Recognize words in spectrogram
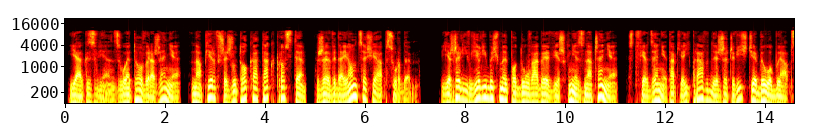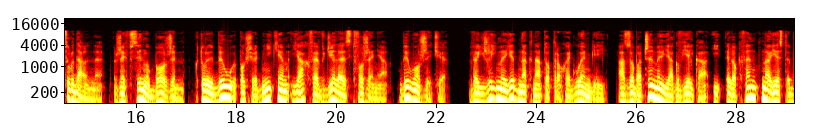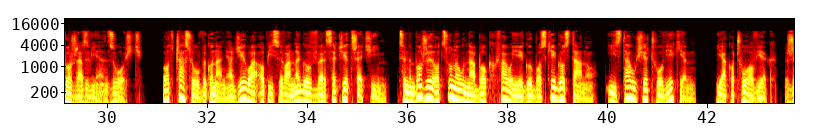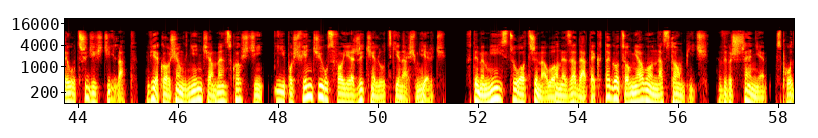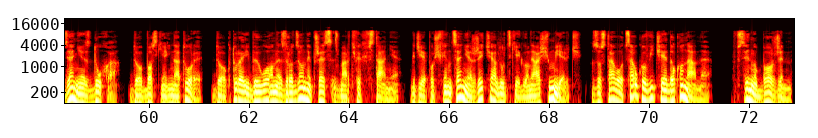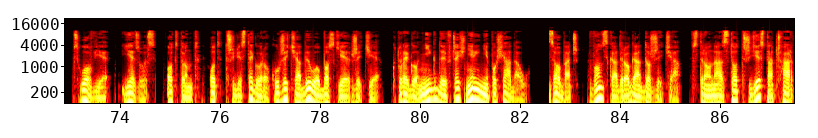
Jak zwięzłe to wyrażenie, na pierwszy rzut oka tak proste, że wydające się absurdem. Jeżeli wzięlibyśmy pod uwagę wierzchnie znaczenie, stwierdzenie takiej prawdy rzeczywiście byłoby absurdalne, że w Synu Bożym, który był pośrednikiem Jahwe w dziele stworzenia, było życie. Wejrzyjmy jednak na to trochę głębiej, a zobaczymy jak wielka i elokwentna jest Boża zwięzłość. Od czasu wykonania dzieła opisywanego w wersecie trzecim, Syn Boży odsunął na bok chwałę Jego boskiego stanu i stał się człowiekiem. Jako człowiek, żył trzydzieści lat, wiek osiągnięcia męskości, i poświęcił swoje życie ludzkie na śmierć. W tym miejscu otrzymał one zadatek tego co miało nastąpić, wywyższenie, spłodzenie z ducha, do boskiej natury, do której był on zrodzony przez zmartwychwstanie, gdzie poświęcenie życia ludzkiego na śmierć, zostało całkowicie dokonane. W Synu Bożym, w Słowie, Jezus, odtąd, od trzydziestego roku życia było boskie życie, którego nigdy wcześniej nie posiadał. Zobacz, wąska droga do życia, strona 134,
